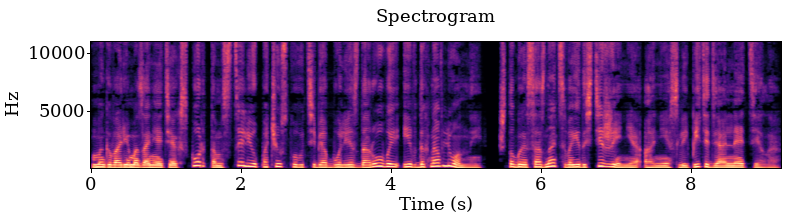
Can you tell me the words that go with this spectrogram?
мы говорим о занятиях спортом с целью почувствовать себя более здоровой и вдохновленной, чтобы осознать свои достижения, а не слепить идеальное тело.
